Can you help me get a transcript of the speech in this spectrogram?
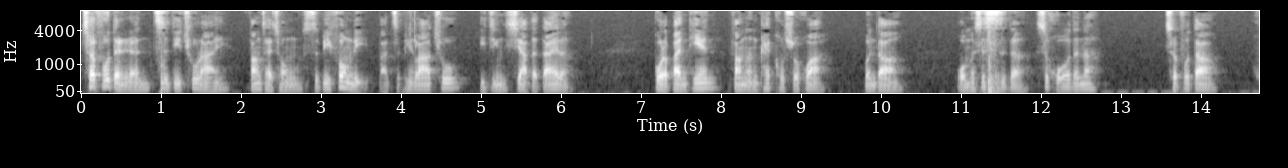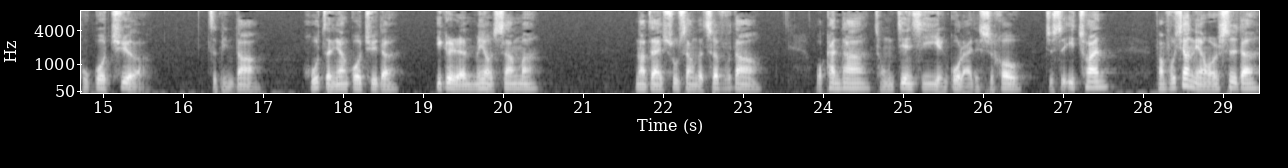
车夫等人次第出来。方才从石壁缝里把子平拉出，已经吓得呆了。过了半天，方能开口说话，问道：“我们是死的，是活的呢？”车夫道：“虎过去了。”子平道：“虎怎样过去的？一个人没有伤吗？”那在树上的车夫道：“我看他从涧溪沿过来的时候，只是一穿，仿佛像鸟儿似的，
